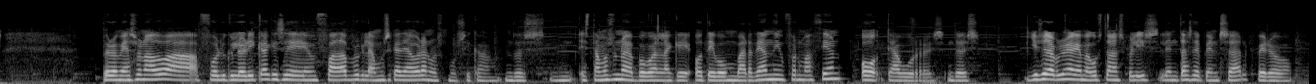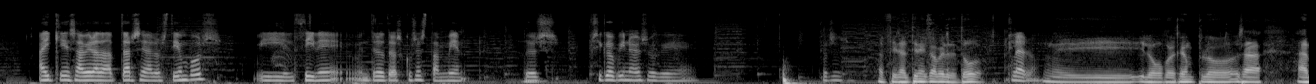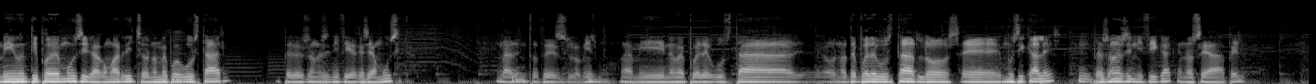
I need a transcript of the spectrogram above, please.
Pero me ha sonado a folclórica que se enfada porque la música de ahora no es música. Entonces, estamos en una época en la que o te bombardean de información o te aburres. Entonces, yo soy la primera que me gustan las pelis lentas de pensar, pero hay que saber adaptarse a los tiempos y el cine, entre otras cosas, también. Entonces, sí que opino eso que... Pues eso. Al final tiene que haber de todo. Claro. Y, y luego, por ejemplo, o sea, a mí un tipo de música, como has dicho, no me puede Mm. gustar, pero eso no significa que sea música. ¿Vale? Entonces, lo mismo. A mí no me puede gustar, o no te puede gustar los eh, musicales, pero eso no significa que no sea peli.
